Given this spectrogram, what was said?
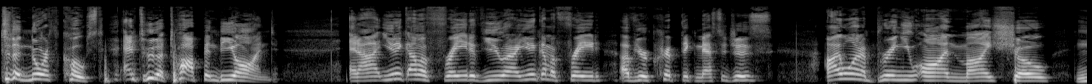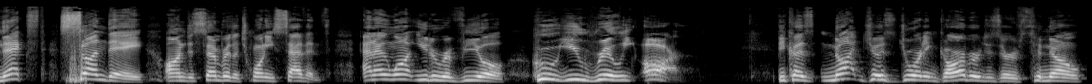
to the North Coast and to the top and beyond. And I, you think I'm afraid of you? And you think I'm afraid of your cryptic messages? I want to bring you on my show next Sunday on December the 27th. And I want you to reveal who you really are. Because not just Jordan Garber deserves to know,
